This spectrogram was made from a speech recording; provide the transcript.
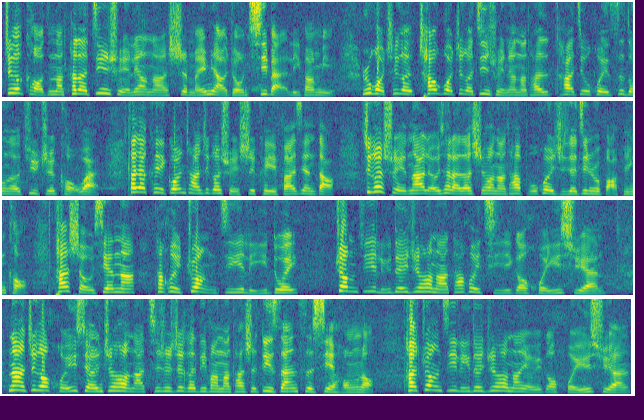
这个口子呢，它的进水量呢是每秒钟七百立方米。如果这个超过这个进水量呢，它它就会自动的拒之口外。大家可以观察这个水势，可以发现到，这个水呢流下来的时候呢，它不会直接进入宝瓶口，它首先呢，它会撞击离堆，撞击离堆之后呢，它会起一个回旋。那这个回旋之后呢，其实这个地方呢，它是第三次泄洪了。它撞击离堆之后呢，有一个回旋。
